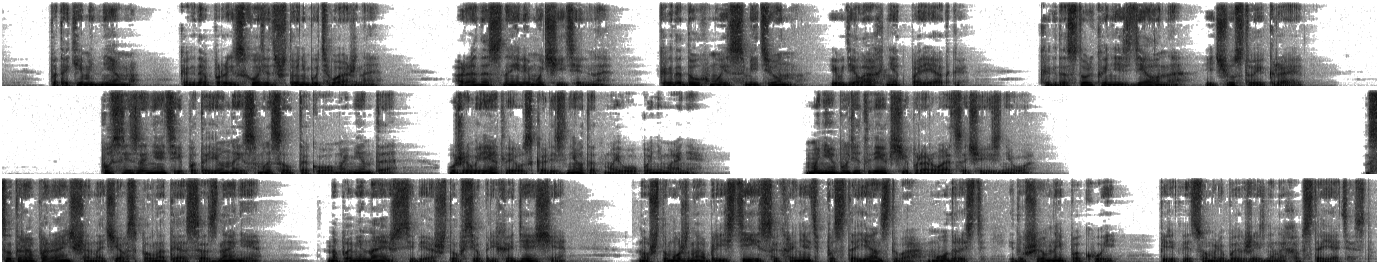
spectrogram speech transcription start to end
по таким дням, когда происходит что-нибудь важное, радостно или мучительно, когда дух мой сметен и в делах нет порядка, когда столько не сделано и чувства играют. После занятий потаенный смысл такого момента уже вряд ли ускользнет от моего понимания. Мне будет легче прорваться через него – С утра пораньше, начав с полноты осознания, напоминаешь себе, что все приходящее, но что можно обрести и сохранять постоянство, мудрость и душевный покой перед лицом любых жизненных обстоятельств.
